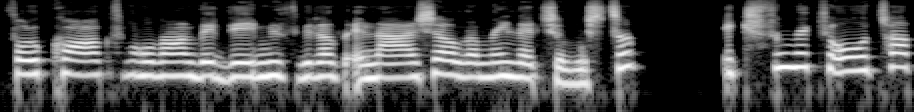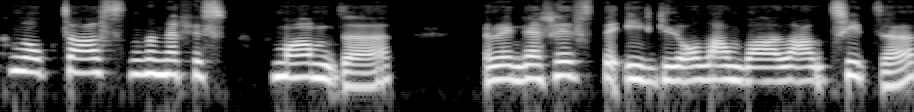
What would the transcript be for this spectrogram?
Sonra kuantum olan dediğimiz biraz enerji alanıyla çalıştım. İkisindeki ortak nokta aslında nefes tutmamdı ve nefesle ilgili olan bağlantıydı.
